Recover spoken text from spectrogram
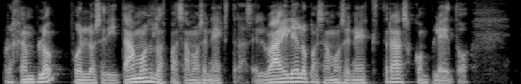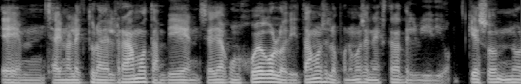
por ejemplo, pues los editamos y los pasamos en extras. El baile lo pasamos en extras completo. Em, si hay una lectura del ramo, también. Si hay algún juego, lo editamos y lo ponemos en extras del vídeo. Que eso no.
